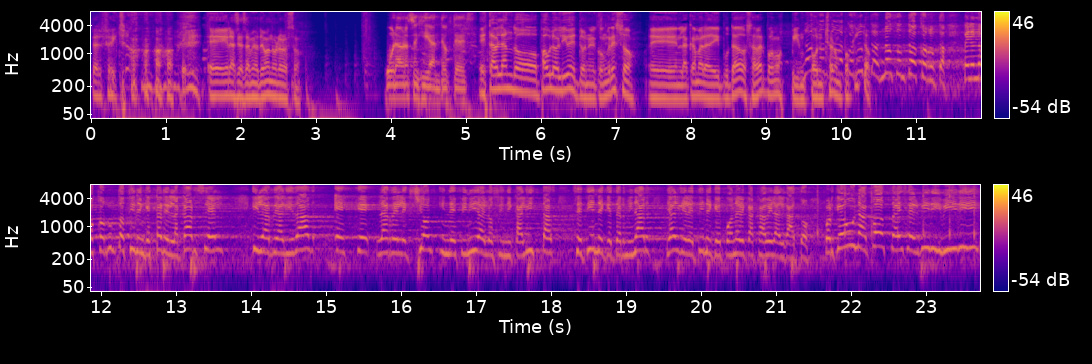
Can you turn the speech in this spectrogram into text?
Perfecto. Eh, gracias, amigo. Te mando un abrazo. Un abrazo gigante a ustedes. Está hablando Paulo Oliveto en el Congreso, eh, en la Cámara de Diputados. A ver, ¿podemos No son pinponchar un poquito? corruptos, no son todos corruptos, pero los corruptos tienen que estar en la cárcel y la realidad es que la reelección indefinida de los sindicalistas se tiene que terminar y alguien le tiene que poner cascabel al gato. Porque una cosa es el biribiri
